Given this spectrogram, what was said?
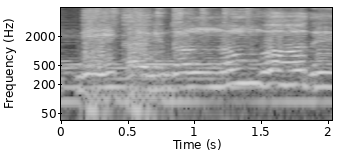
நீ பகிர்ந்துண்ணும் போது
